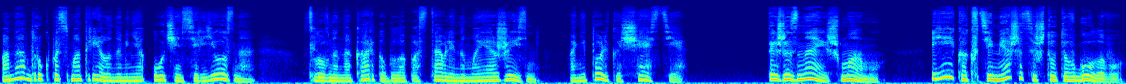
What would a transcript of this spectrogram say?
Она вдруг посмотрела на меня очень серьезно, словно на карту была поставлена моя жизнь, а не только счастье. «Ты же знаешь маму. Ей как втемяшится что-то в голову».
